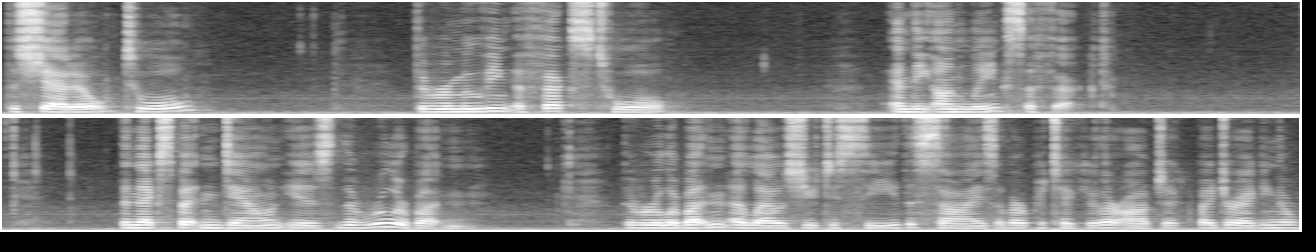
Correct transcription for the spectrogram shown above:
the shadow tool, the removing effects tool, and the unlinks effect. The next button down is the ruler button. The ruler button allows you to see the size of our particular object by dragging a,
